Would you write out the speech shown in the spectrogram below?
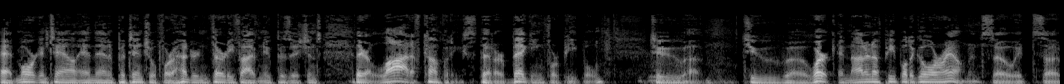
at Morgantown, and then a potential for 135 new positions. There are a lot of companies that are begging for people to uh, to uh, work, and not enough people to go around, and so it's. Uh,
